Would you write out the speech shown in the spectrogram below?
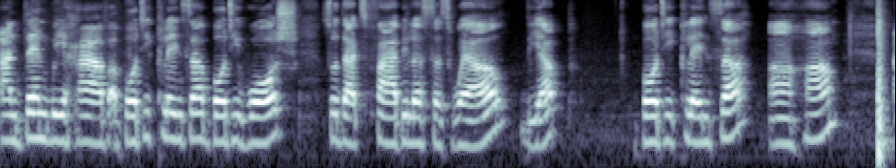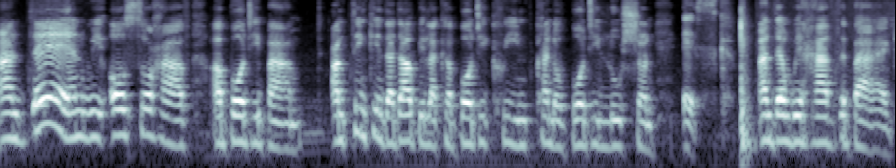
And then we have a body cleanser body wash. So that's fabulous as well. Yep. Body cleanser. Uh-huh. And then we also have a body balm I'm thinking that that'll be like a body cream kind of body lotion-esque and then we have the bag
